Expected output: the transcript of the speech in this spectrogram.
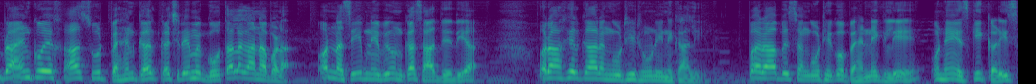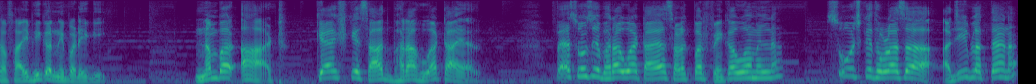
ब्रायन को एक खास सूट पहनकर कचरे में गोता लगाना पड़ा और नसीब ने भी उनका साथ दे दिया और आखिरकार अंगूठी ढूंढी निकाली। पर अब इस अंगूठी को पहनने के लिए उन्हें इसकी कड़ी सफ़ाई भी करनी पड़ेगी। नंबर आठ, कैश के साथ भरा हुआ टायर। पैसों से भरा हुआ टायर सड़क पर फेंका हुआ मिलना। सोच के थोड़ा सा अजीब लगता है ना?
